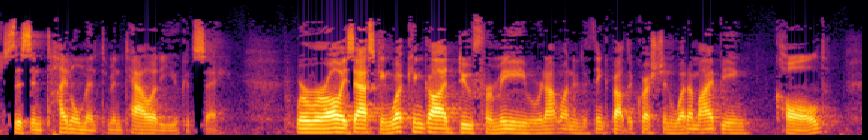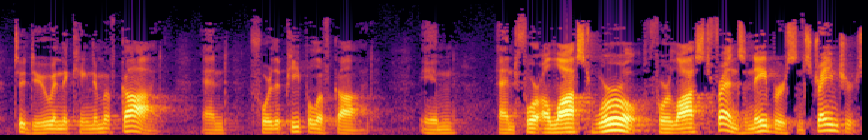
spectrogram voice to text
It's this entitlement mentality, you could say where we're always asking, What can God do for me? We're not wanting to think about the question, What am I being called to do in the kingdom of God and for the people of God, in, and for a lost world, for lost friends neighbors and strangers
